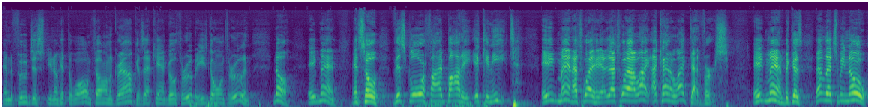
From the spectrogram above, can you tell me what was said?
and the food just, you know, hit the wall and fell on the ground because that can't go through, but he's going through. And no, amen. And so this glorified body, it can eat. Amen. That's why, that's why I like, I kind of like that verse. Amen. Because that lets me know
